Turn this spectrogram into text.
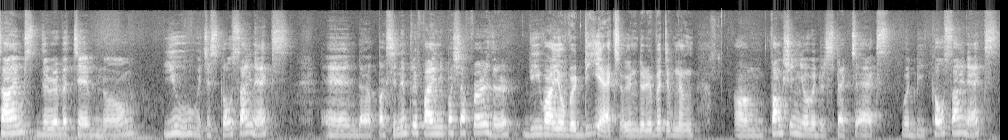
times derivative ng u, which is cosine x, and uh, pag sinimplify niyo pa siya further, dy over dx, or yung derivative ng um, function nyo with respect to x, would be cosine x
